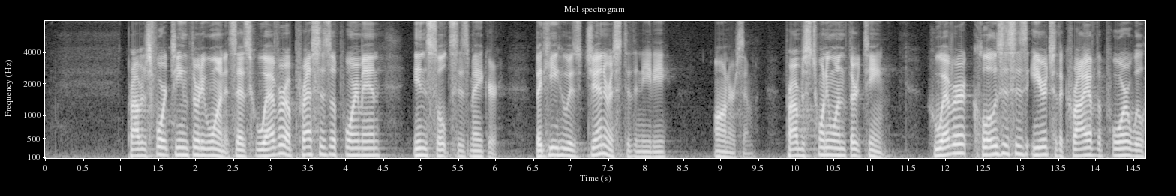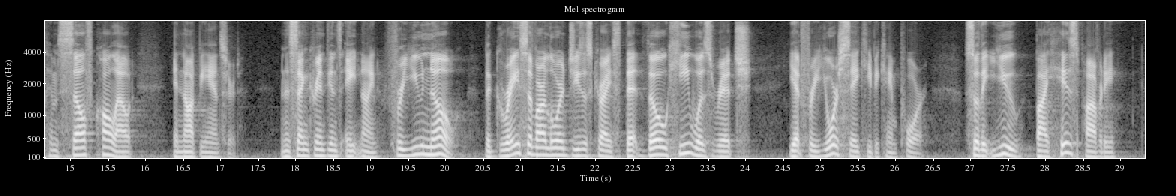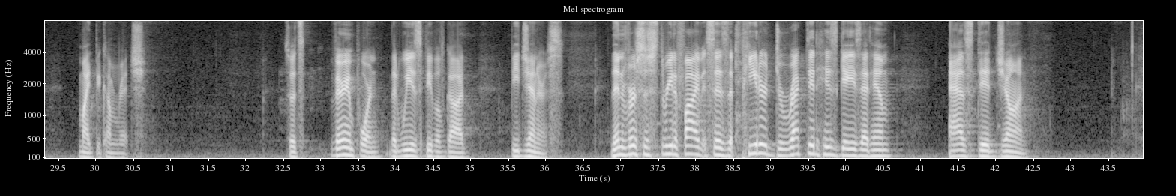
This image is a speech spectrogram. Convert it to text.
Proverbs 14:31 it says whoever oppresses a poor man insults his maker but he who is generous to the needy honors him. Proverbs 21:13 Whoever closes his ear to the cry of the poor will himself call out and not be answered. And in 2 Corinthians 8 9, for you know the grace of our Lord Jesus Christ, that though he was rich, yet for your sake he became poor, so that you, by his poverty, might become rich. So it's very important that we as people of God be generous. Then verses 3 to 5, it says that Peter directed his gaze at him as did John.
